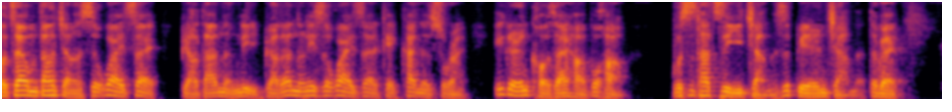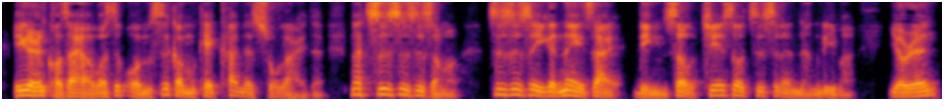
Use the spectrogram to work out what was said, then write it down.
口才，我们刚讲的是外在表达能力，表达能力是外在可以看得出来。一个人口才好不好，不是他自己讲的，是别人讲的，对不对？一个人口才好，我是我们是我们可以看得出来的。那知识是什么？知识是一个内在领受、接受知识的能力嘛？有人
